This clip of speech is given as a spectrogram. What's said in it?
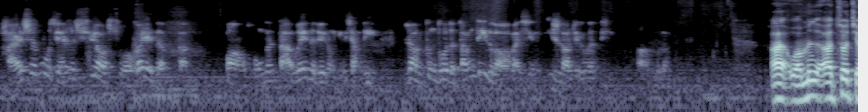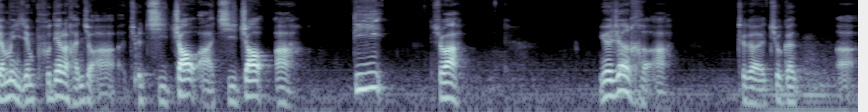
还是目前是需要所谓的网红跟大 V 的这种影响力，让更多的当地的老百姓意识到这个问题啊。啊，我们啊做节目已经铺垫了很久啊，就几招啊，几招啊。第一，是吧？因为任何啊，这个就跟啊。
